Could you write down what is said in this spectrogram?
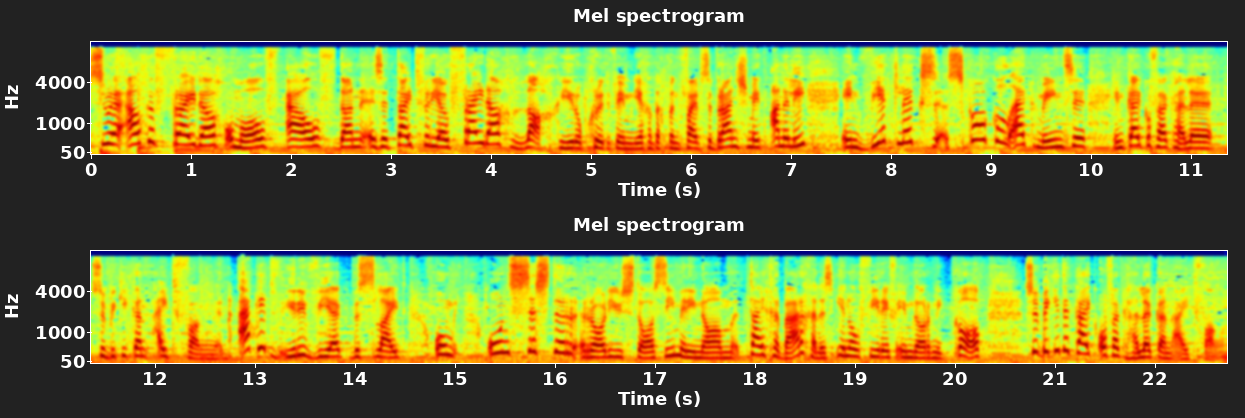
So elke Vrydag om 11:30 dan is dit tyd vir jou Vrydag lag hier op Groot FM 90.5 se brunch met Annelie en weekliks skakel ek mense en kyk of ek hulle so bietjie kan uitvang. Ek het hierdie week besluit om ons suster radiostasie met die naam Tygerberg, hulle is 104 FM daar in die Kaap, so bietjie te kyk of ek hulle kan uitvang.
